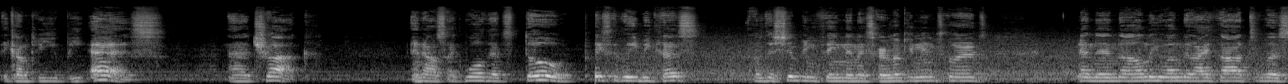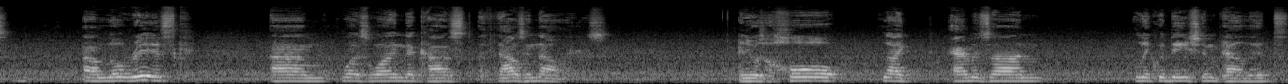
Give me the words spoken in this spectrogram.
they come through UPS, not a truck. And I was like, whoa, that's dope. Basically, because of the shipping thing, then I started looking into it. And then the only one that I thought was uh, low risk um, was one that cost a thousand dollars, and it was a whole like Amazon liquidation pallet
